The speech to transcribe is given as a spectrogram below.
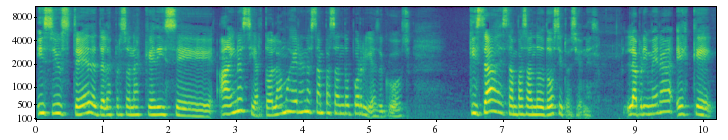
Y si usted es de las personas que dice, ay, no es cierto, las mujeres no están pasando por riesgos, quizás están pasando dos situaciones. La primera es que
